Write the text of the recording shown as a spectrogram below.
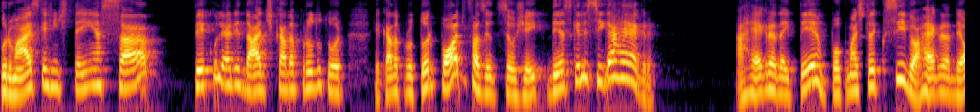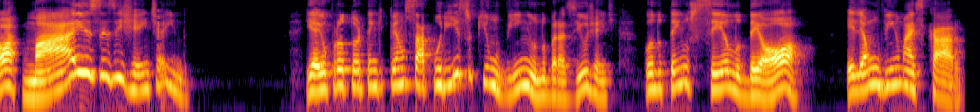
Por mais que a gente tenha essa peculiaridade de cada produtor. Porque cada produtor pode fazer do seu jeito, desde que ele siga a regra. A regra da IP é um pouco mais flexível, a regra da DO mais exigente ainda. E aí o produtor tem que pensar. Por isso que um vinho no Brasil, gente, quando tem o selo DO, ele é um vinho mais caro.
